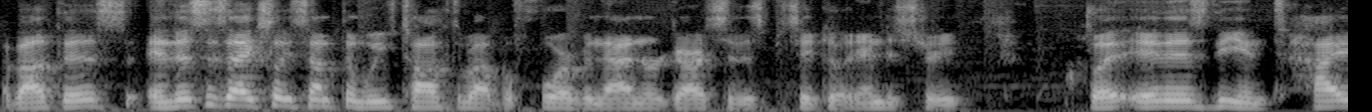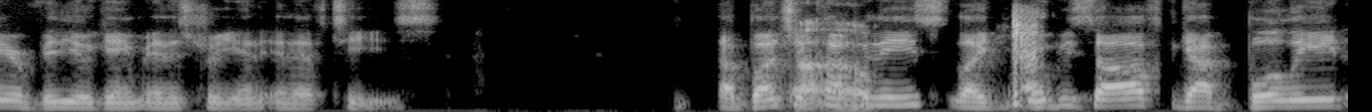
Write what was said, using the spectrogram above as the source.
about this. And this is actually something we've talked about before, but not in regards to this particular industry. But it is the entire video game industry and NFTs. A bunch of Uh-oh. companies like Ubisoft got bullied.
